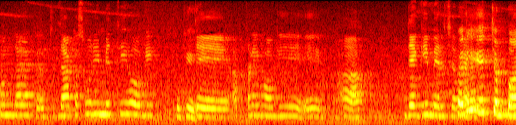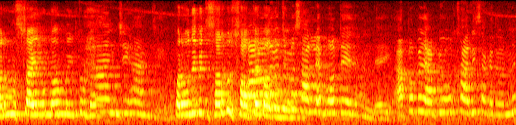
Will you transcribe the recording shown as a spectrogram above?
ਹੁੰਦਾ ਹੈ ਕਿ ਜਿੱਦਾਂ ਕਸੂਰੀ ਮੇਥੀ ਹੋ ਗਈ। Okay. ਤੇ ਆਪਣੀ ਹੋ ਗਈ ਇਹ ਆ ਦੇਗੀ ਮਿਰਚ ਭਾਜੀ ਇਹ ਚੰਬਾਰਨ ਸਟਾਈਲ ਹੁੰਦਾ ਮੀਟ ਤੁਹਾਡਾ? ਹਾਂਜੀ ਹਾਂਜੀ। ਪਰ ਉਹਦੇ ਵਿੱਚ ਸਾਰਾ ਕੁਝ ਸਾਫੇ ਪਾ ਉਹਦੇ ਦਿੰਦੇ ਆ ਮਸਾਲੇ ਬਹੁਤ ਤੇਜ਼ ਹੁੰਦੇ ਆ ਜੀ। ਆਪਾਂ ਪੰਜਾਬੀ ਉਹ ਖਾ ਨਹੀਂ ਸਕਦੇ ਉਹਨੇ।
